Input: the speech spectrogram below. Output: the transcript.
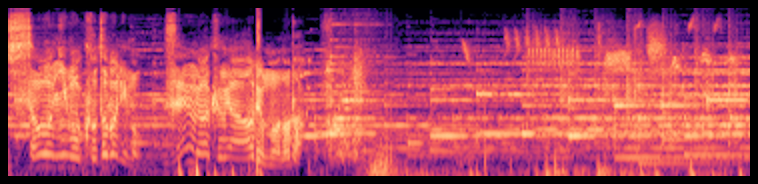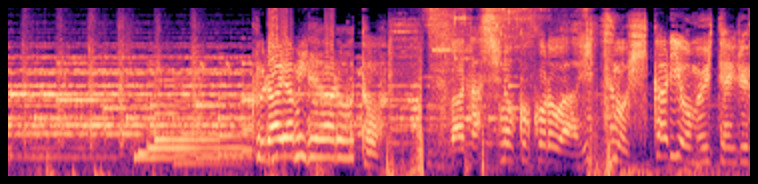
思想にも言葉にも善悪があるものだ。暗闇であろうと私の心はいつも光を向いている。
